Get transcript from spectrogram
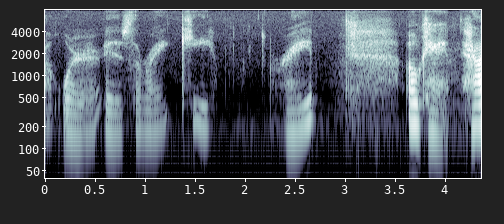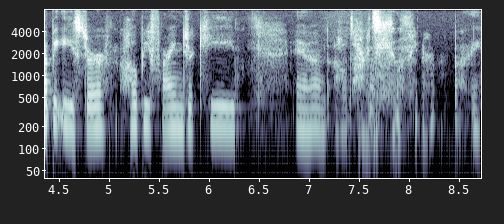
out where is the right key, right? Okay, happy Easter. Hope you find your key, and I'll talk to you later. Bye.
